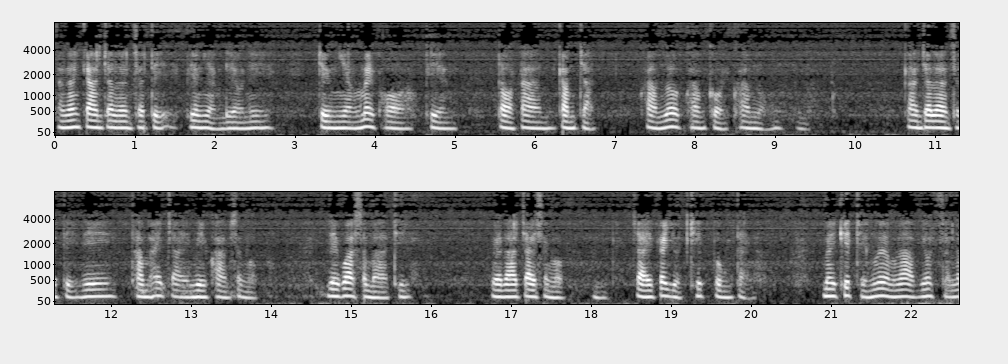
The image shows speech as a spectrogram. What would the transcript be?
ดังนั้นการเจริญสติเพียงอย่างเดียวนี้ จึงยังไม่พอเพียงต่อการกำจัด ความโลภความโกรธความหลง การเจริญสตินี้ทำให้ใจมีความสงบ เรียกว่าสมาธิ เวลาใจสงบ ใจก็หยุดคิดปรุงแต่ง ไม่คิดถึงเรื่องลาบยศสรร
